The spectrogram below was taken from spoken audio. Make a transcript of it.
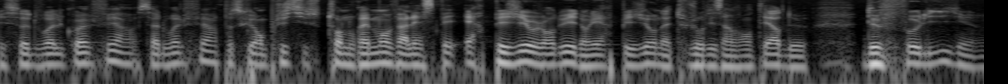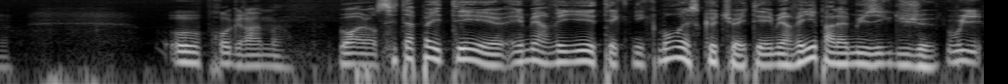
et ça devrait le quoi faire. Ça devrait le faire parce qu'en plus, il se tourne vraiment vers l'aspect RPG aujourd'hui. Et dans les RPG, on a toujours des inventaires de, de folie euh, au programme. Bon, alors si t'as pas été euh, émerveillé techniquement, est-ce que tu as été émerveillé par la musique du jeu? Oui,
